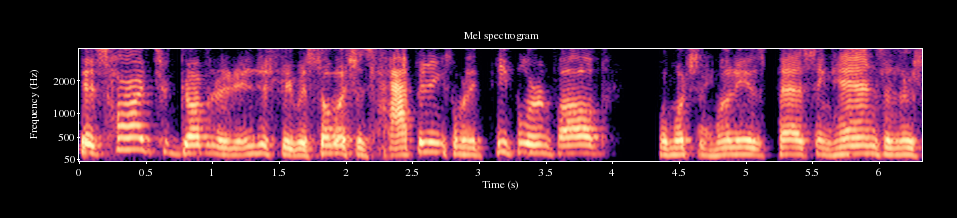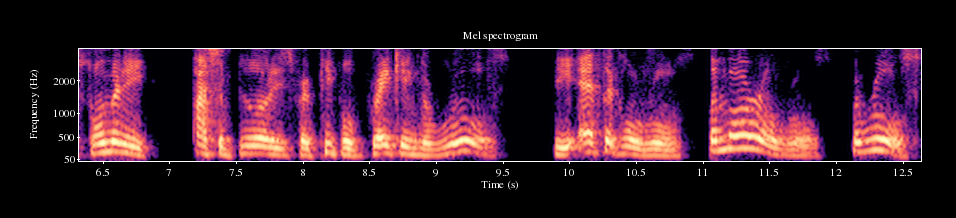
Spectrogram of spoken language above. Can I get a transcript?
it's hard to govern an industry with so much is happening, so many people are involved, so much Right. money is passing hands, and there's so many possibilities for people breaking the rules, the ethical rules, the moral rules, the rules.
